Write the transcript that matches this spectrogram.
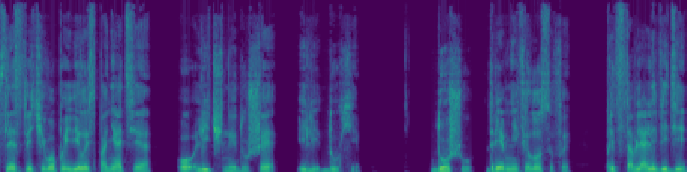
Вследствие чего появилось понятие о личной душе или духе. Душу древние философы представляли в виде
